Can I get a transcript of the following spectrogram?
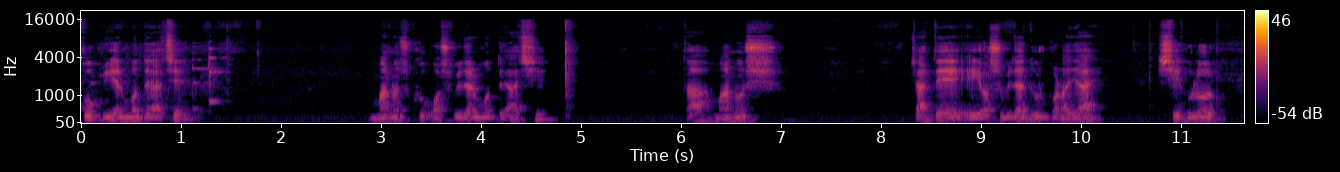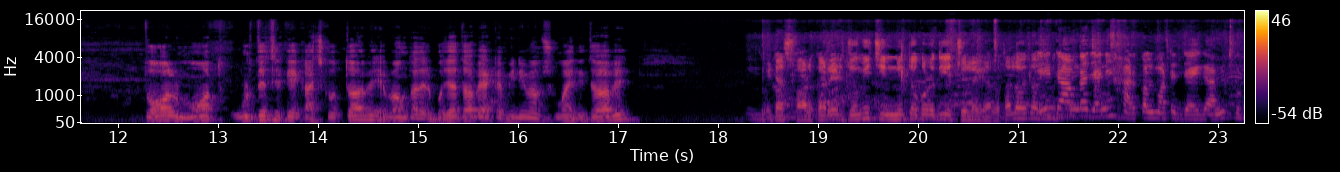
খুব ইয়ের মধ্যে আছে, মানুষ খুব অসুবিধার মধ্যে আছে। তা মানুষ যাতে এই অসুবিধা দূর করা যায় সেগুলো দল মত ঊর্ধ্বে থেকে কাজ করতে হবে এবং তাদের বোঝাতে হবে একটা মিনিমাম সময় দিতে হবে। এটা সরকারের জমি চিহ্নিত করে দিয়ে চলে গেল তাহলে হয়তো এটা আমরা জানি হারকল মাঠের জায়গা আমি ছোট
